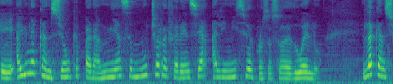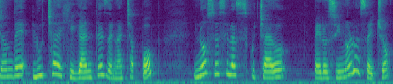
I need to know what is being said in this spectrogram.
eh, hay una canción que para mí hace mucha referencia al inicio del proceso de duelo. Es la canción de Lucha de Gigantes de Nacha Pop. No sé si la has escuchado, pero si no lo has hecho,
